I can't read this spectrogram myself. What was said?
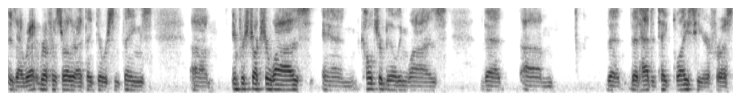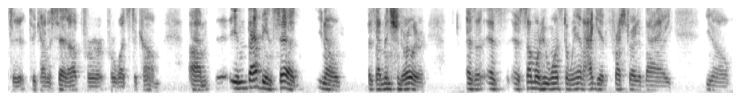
as I re- referenced earlier, I think there were some things um, infrastructure wise and culture building wise that um, that that had to take place here for us to to kind of set up for for what's to come. Um, in that being said, you know, as I mentioned earlier, as a as as someone who wants to win, I get frustrated by, you know,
